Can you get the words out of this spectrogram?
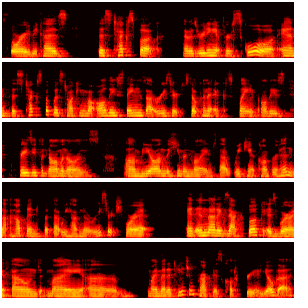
story because this textbook I was reading it for school, and this textbook was talking about all these things that research still couldn't explain, all these crazy phenomenons um, beyond the human mind that we can't comprehend that happened, but that we have no research for it. And in that exact book is where I found my um, my meditation practice called Kriya Yoga,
